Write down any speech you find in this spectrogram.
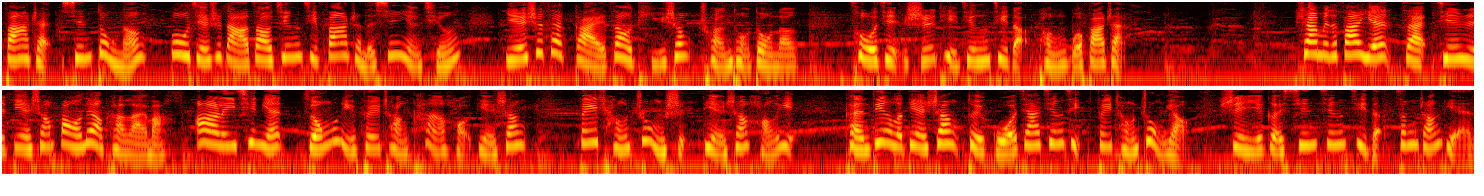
发展新动能，不仅是打造经济发展的新引擎，也是在改造提升传统动能。促进实体经济的蓬勃发展。上面的发言，在今日电商爆料看来嘛，二零一七年总理非常看好电商，非常重视电商行业，肯定了电商对国家经济非常重要，是一个新经济的增长点，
